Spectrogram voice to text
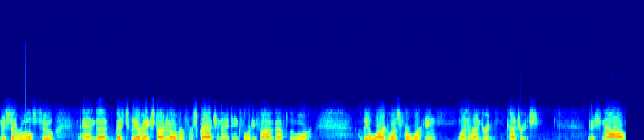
new set of rules too. And uh, basically everything started over from scratch in 1945 after the war. The award was for working 100 countries. It's now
